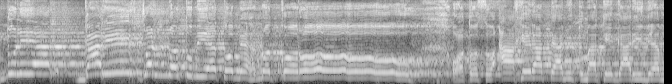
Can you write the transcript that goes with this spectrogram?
দুনিয়ার গাড়ির জন্য তুমি এত মেহনত করো। অথচ আখেরাতে আমি তোমাকে গাড়ি দেব।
